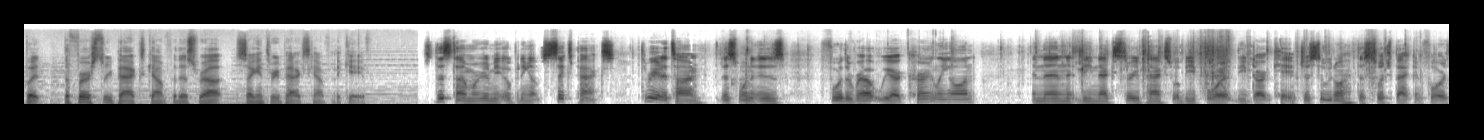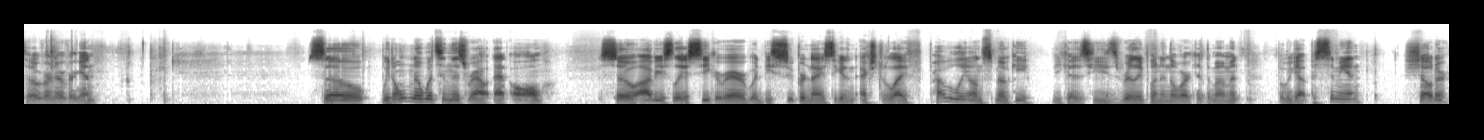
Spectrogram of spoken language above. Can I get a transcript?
but the first three packs count for this route, second three packs count for the cave. So this time we're going to be opening up six packs, three at a time. This one is for the route we are currently on, and then the next three packs will be for the Dark Cave, just so we don't have to switch back and forth over and over again. So we don't know what's in this route at all. So obviously a secret rare would be super nice to get an extra life, probably on Smokey, because he's really putting in the work at the moment. But we got Passimian, Shellder,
